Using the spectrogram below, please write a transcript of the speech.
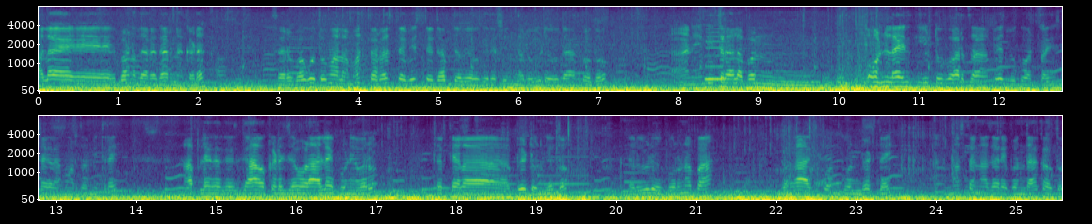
आलाय बनदार धारणाकडं. सर बघू तुम्हाला मस्त रस्ते बिस्ते धबधबे वगैरे सुंदर व्हिडिओ दाखवतो. आणि मित्राला पण ऑनलाईन यूट्यूबवरचा फेसबुकवरचा इंस्टाग्रामवरचा मित्र आहे. आपल्या गावाकडे जवळ आलाय पुण्यावरून तर त्याला भेटून घेतो. तर व्हिडिओ पूर्ण पहा. बघा आज कोण कोण भेटत आणि मस्त नजारे पण दाखवतो.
